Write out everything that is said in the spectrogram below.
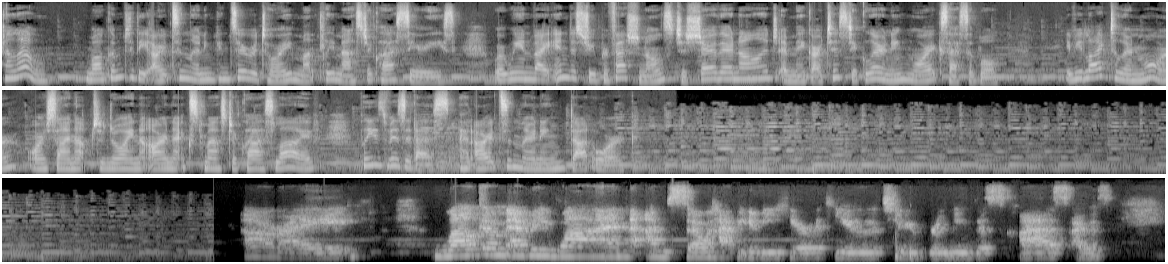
Hello! Welcome to the Arts and Learning Conservatory monthly masterclass series, where we invite industry professionals to share their knowledge and make artistic learning more accessible. If you'd like to learn more or sign up to join our next masterclass live, please visit us at artsandlearning.org. Welcome, everyone. I'm so happy to be here with you to bring you this class. I was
